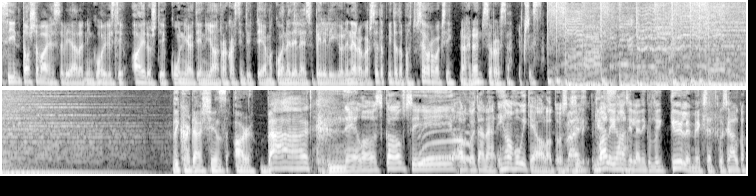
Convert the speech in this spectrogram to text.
siinä tuossa vaiheessa vielä niin kuin oikeasti aidosti kunnioitin ja rakastin tyttöjä. Ja mä koen edelleen, että se peliliike oli nerokas. Se, mitä tapahtuu seuraavaksi, nähdään seuraavassa jaksossa. The Kardashians are back! Neloskausi alkoi tänään. Ihan huikea aloitus. Mä Siis, mä olin ihan silleen niin kuin tuli kylmikset, kun se alkoi.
